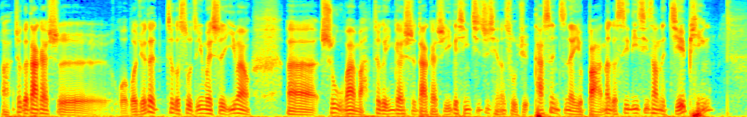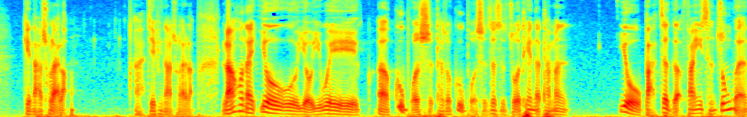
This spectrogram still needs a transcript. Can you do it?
啊，这个大概是我我觉得这个数字，因为是一万，呃，十五万嘛，这个应该是大概是一个星期之前的数据。他甚至呢，有把那个 CDC 上的截屏给拿出来了，啊，截屏拿出来了。然后呢，又有一位呃顾博士，他说顾博士，这是昨天的，他们又把这个翻译成中文。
